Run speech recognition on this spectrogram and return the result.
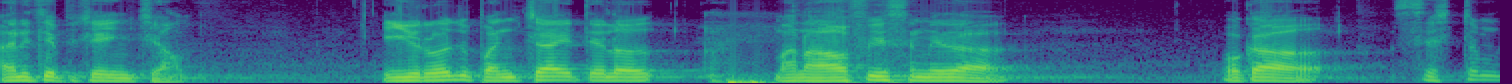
అని చెప్పి చేయించాం. ఈరోజు పంచాయతీలో మన ఆఫీస్ మీద ఒక సిస్టమ్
